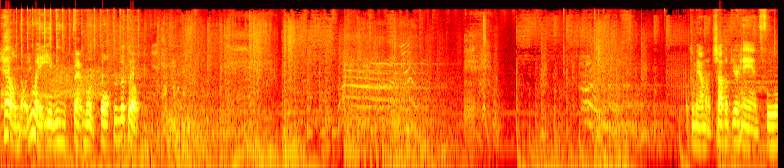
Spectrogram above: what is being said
Hell no, you ain't eating me, you fat motherfucker. Look up. Come here, I'm gonna chop up your hands, fool.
